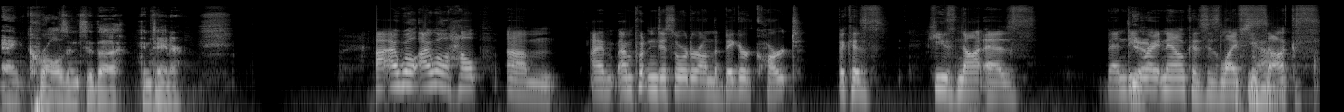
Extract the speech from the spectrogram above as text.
And crawls into the container. I, I will. I will help. Um, I'm I'm putting disorder on the bigger cart because he's not as bendy Yeah. right now because his life Yeah. sucks.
